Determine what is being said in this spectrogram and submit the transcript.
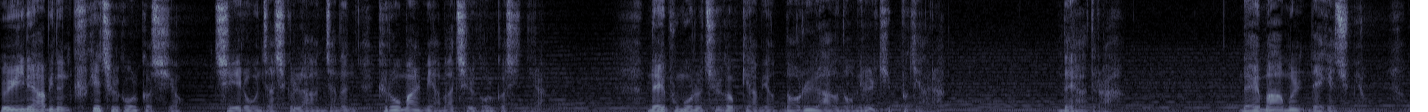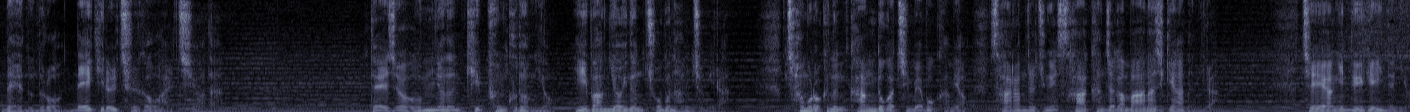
의인의 아비는 크게 즐거울 것이요 지혜로운 자식을 낳은 자는 그로 말미암아 즐거울 것이니라. 내 부모를 즐겁게 하며 너를 낳은 어미를 기쁘게 하라. 내 아들아, 내 마음을 내게 주며 내 눈으로 내 길을 즐거워할지어다. 대저 음녀는 깊은 구덩이요 이방 여인은 좁은 함정이라. 참으로 그는 강도같이 매복하며 사람들 중에 사악한 자가 많아지게 하느니라 재앙이 네게 있느뇨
